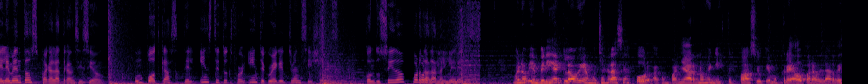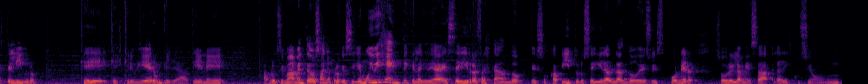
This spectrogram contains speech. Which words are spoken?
Elementos para la Transición, un podcast del Institute for Integrated Transitions, conducido por, Dana, Jiménez. Bueno, bienvenida Claudia, muchas gracias por acompañarnos en este espacio que hemos creado para hablar de este libro que, que escribieron, que ya tiene aproximadamente dos años, pero que sigue muy vigente y que la idea es seguir refrescando esos capítulos, seguir hablando de eso y poner sobre la mesa la discusión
